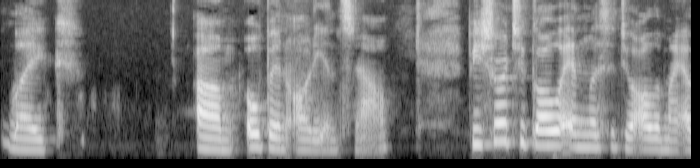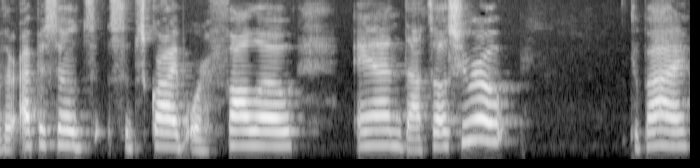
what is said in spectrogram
like um, open audience now. Be sure to go and listen to all of my other episodes, subscribe or follow, and that's all she wrote. Goodbye.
